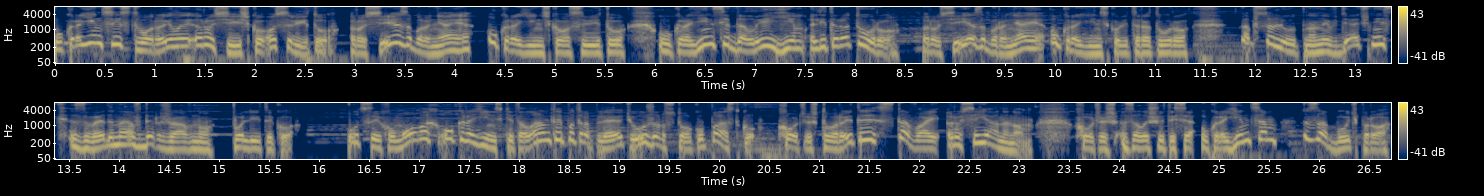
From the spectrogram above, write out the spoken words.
Українці створили російську освіту. Росія забороняє українську освіту. Українці дали їм літературу. Росія забороняє українську літературу. Абсолютна невдячність зведена в державну політику. У цих умовах українські таланти потрапляють у жорстоку пастку. Хочеш творити, ставай росіянином. Хочеш залишитися українцем, забудь про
